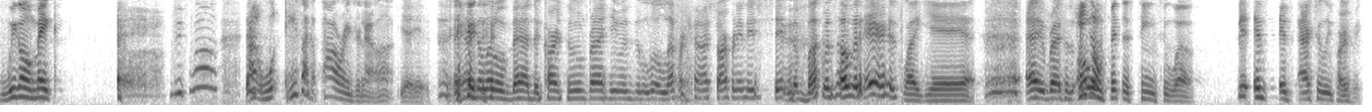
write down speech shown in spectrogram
we gonna make. well, I- wh- he's like a Power Ranger now, huh? Yeah, yeah. They had the little, they had the cartoon, bro. He was the little leprechaun sharpening his shit. And the buck was over there. It's like, yeah. Hey, bro, because He gonna fit this team too well. it, it's it's actually perfect.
